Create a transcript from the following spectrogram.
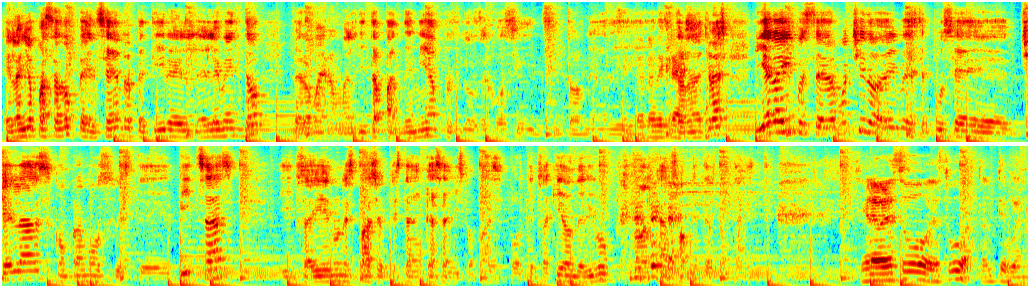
El año pasado pensé en repetir el, el evento, pero bueno, maldita pandemia, pues los dejó sin, sin torneo de, Sin torneo de sin Crash. torneo de Crash. Y ya de ahí pues se armó chido, ahí este, puse chelas, compramos este, pizzas. Y pues ahí en un espacio que está en casa de mis papás, porque pues aquí donde vivo pues, no alcanzo a meter tanta gente. Sí, la verdad estuvo, estuvo bastante bueno,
